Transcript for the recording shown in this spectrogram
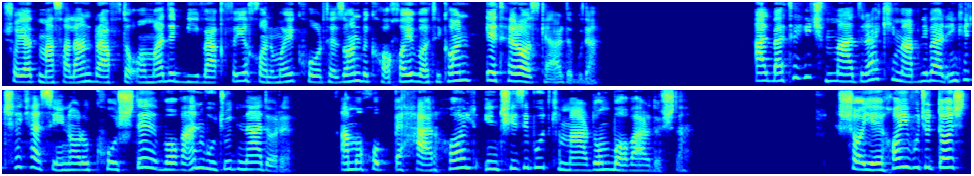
شاید مثلا رفت آمد بیوقفه خانمای کورتزان به کاخهای واتیکان اعتراض کرده بودن. البته هیچ مدرکی مبنی بر اینکه چه کسی اینا رو کشته واقعا وجود نداره. اما خب به هر حال این چیزی بود که مردم باور داشتن. شایعه هایی وجود داشت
